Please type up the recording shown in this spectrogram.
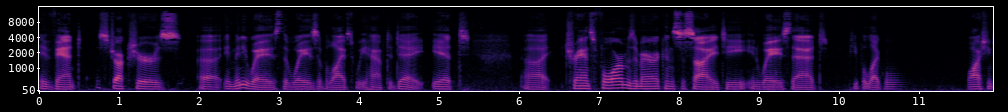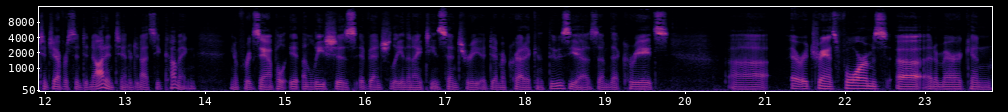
event structures, uh, in many ways, the ways of lives we have today. It uh, transforms American society in ways that people like Washington Jefferson did not intend or did not see coming. You know, for example, it unleashes eventually in the 19th century a democratic enthusiasm that creates uh, or it transforms uh, an American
